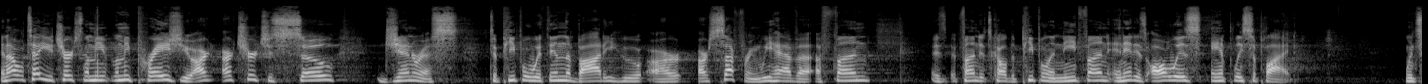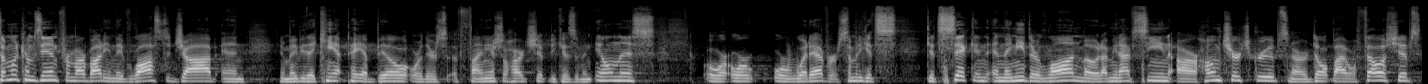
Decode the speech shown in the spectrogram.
And I will tell you, church, let me, let me praise you. Our, our church is so generous to people within the body who are, are suffering. We have a, a fund, a fund, it's called the People in Need Fund, and it is always amply supplied. When someone comes in from our body and they've lost a job and you know, maybe they can't pay a bill or there's a financial hardship because of an illness or, or, or whatever. Somebody gets, gets sick and, and they need their lawn mowed. I mean, I've seen our home church groups and our adult Bible fellowships.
